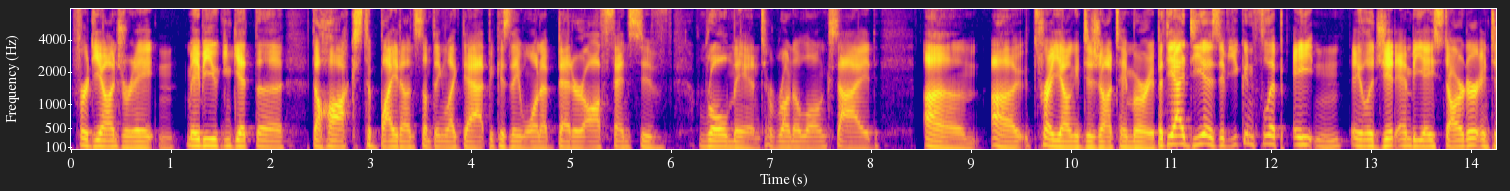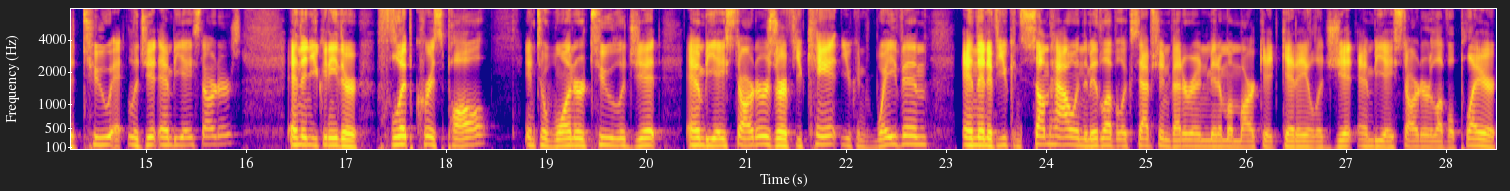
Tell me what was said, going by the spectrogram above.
for DeAndre Ayton. Maybe you can get the the Hawks to bite on something like that because they want a better offensive roll man to run alongside um, uh, Trae Young and Dejounte Murray. But the idea is if you can flip Ayton, a legit NBA starter, into two legit NBA starters, and then you can either flip Chris Paul into one or two legit NBA starters, or if you can't, you can waive him. And then if you can somehow, in the mid level exception, veteran minimum market, get a legit NBA starter level player,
